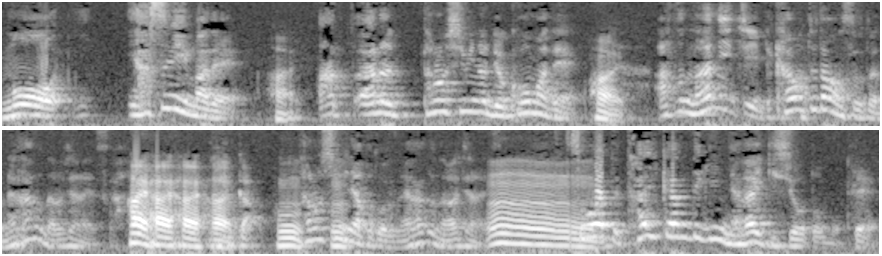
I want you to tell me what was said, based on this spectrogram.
もう、休みまで、はい。ああの、楽しみの旅行まで、はい。あと何日ってカウントダウンすると長くなるじゃないですか。はいはいはいはい。なんか、うん楽しみなことで長くなるじゃないですうか。ん。そうやって体感的に長生きしようと思って、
